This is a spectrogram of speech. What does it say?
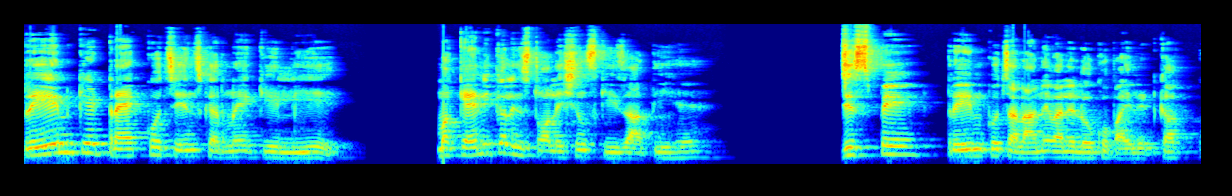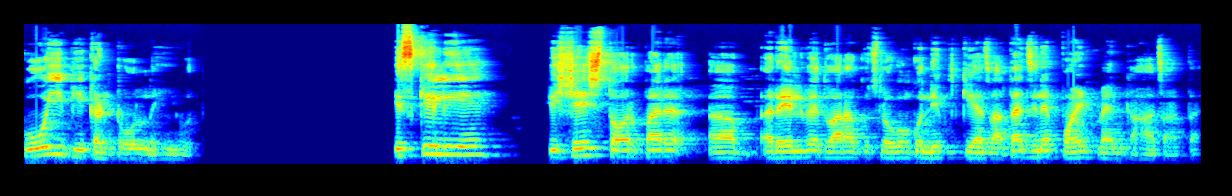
ट्रेन के ट्रैक को चेंज करने के लिए मैकेनिकल इंस्टॉलेशंस की जाती हैं जिसपे ट्रेन को चलाने वाले लोको पायलट का कोई भी कंट्रोल नहीं होता। इसके लिए विशेष तौर पर रेलवे द्वारा कुछ लोगों को नियुक्त किया जाता है, जिन्हें पॉइंट मैन कहा जाता है।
